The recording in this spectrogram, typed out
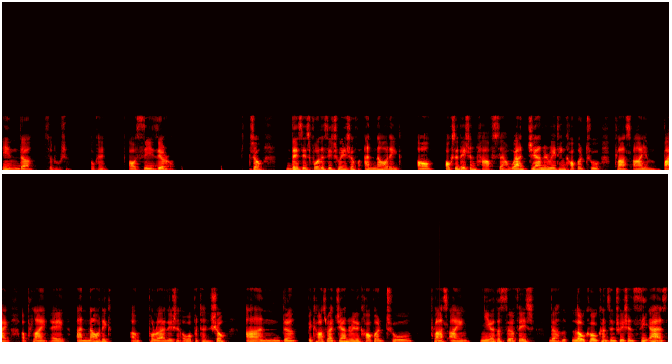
in the solution, okay, or C0. So this is for the situation of anodic or oxidation half cell. We are generating copper 2 plus ion by applying a anodic um, polarization over potential and uh, because we are generating copper 2 plus ion near the surface, the local concentration Cs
